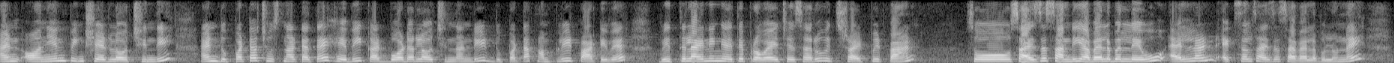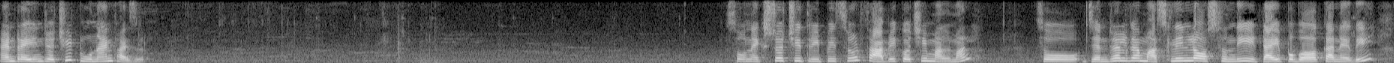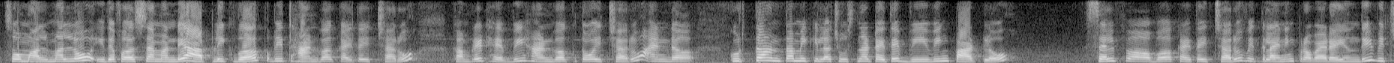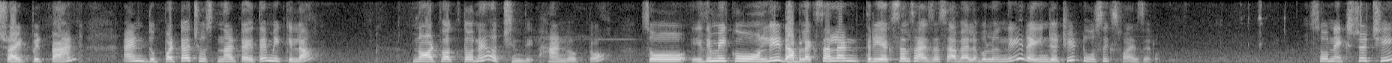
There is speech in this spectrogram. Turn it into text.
and onion pink షేడ్లో వచ్చింది. అండ్ దుప్పట్టా చూసినట్టయితే హెవీ కట్ బార్డర్లో వచ్చిందండి. Dupatta complete party wear with lining అయితే ప్రొవైడ్ చేశారు with straight fit pant. So sizes అన్నీ అవైలబుల్ లేవు. L and XL sizes available ఉన్నాయి. అండ్ రేంజ్ వచ్చి two nine five zero. So next వచ్చి త్రీ పీస్ సూట్. ఫ్యాబ్రిక్ వచ్చి mulmul. So జనరల్గా మస్లిన్లో వస్తుంది ఈ టైప్ వర్క్ అనేది. సో మల్మల్లో ఇదే ఫస్ట్ టైం అండి. Applique work with hand work అయితే ఇచ్చారు. కంప్లీట్ హెవీ హ్యాండ్ వర్క్తో ఇచ్చారు. అండ్ uh, కుర్తా అంతా మీకు ఇలా చూసినట్టయితే వీవింగ్ పార్ట్లో సెల్ఫ్ uh, వర్క్ అయితే ఇచ్చారు. విత్ లైనింగ్ ప్రొవైడ్ అయ్యింది with straight fit pant and dupatta చూసినట్టయితే మీకు ఇలా నాట్ వర్క్తోనే వచ్చింది హ్యాండ్ వర్క్తో. సో ఇది మీకు only double XL and three XL sizes available ఉంది. రేంజ్ వచ్చి two six five zero so next వచ్చి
